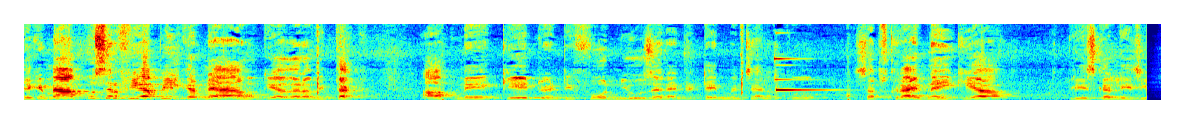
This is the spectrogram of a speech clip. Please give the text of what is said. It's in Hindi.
लेकिन मैं आपको सिर्फ़ ये अपील करने आया हूँ कि अगर अभी तक आपने K twenty four news and entertainment channel को सब्सक्राइब नहीं किया तो प्लीज़ कर लीजिए।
